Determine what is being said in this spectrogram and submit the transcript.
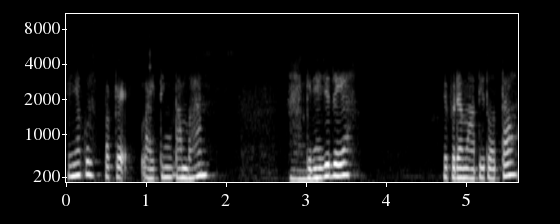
Kayaknya aku harus pakai lighting tambahan. Nah gini aja deh ya. Daripada mati total.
